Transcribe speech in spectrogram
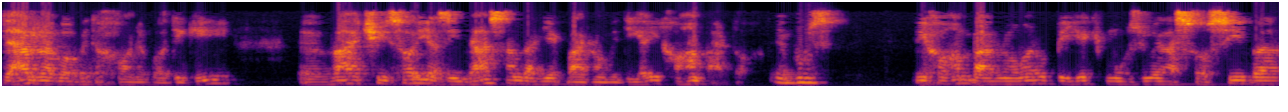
در روابط خانوادگی و چیزهایی از این دست هم در یک برنامه دیگری خواهم پرداخت. امروز می‌خواهم برنامه رو به یک موضوع اساسی و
